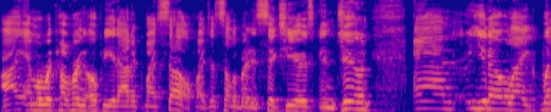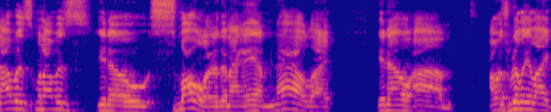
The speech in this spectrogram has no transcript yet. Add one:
I am a recovering opiate addict myself. I just celebrated six years in June. And you know, like when I was, when I was, you know, smaller than I am now, like, you know, um, I was really like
